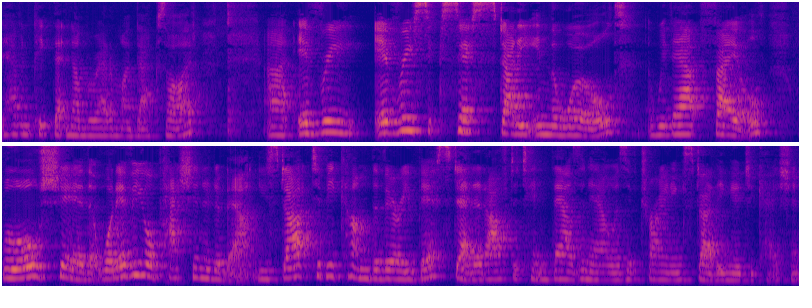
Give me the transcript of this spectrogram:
haven't picked that number out of my backside. Uh, every every success study in the world, without fail, will all share that whatever you're passionate about, you start to become the very best at it after 10,000 hours of training, studying, education.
